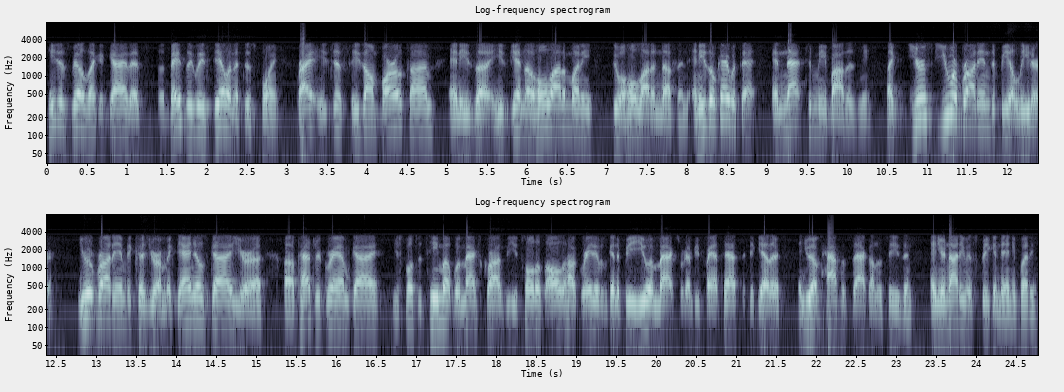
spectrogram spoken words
He just feels like a guy that's basically stealing at this point, right? He's just he's on borrowed time and he's uh, he's getting a whole lot of money, do a whole lot of nothing, and he's okay with that. And that to me bothers me. Like you're you were brought in to be a leader. You were brought in because you're a McDaniel's guy, you're a, a Patrick Graham guy. You're supposed to team up with Maxx Crosby. You told us all how great it was going to be. You and Maxx were going to be fantastic together, and you have half a sack on the season, and you're not even speaking to anybody.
